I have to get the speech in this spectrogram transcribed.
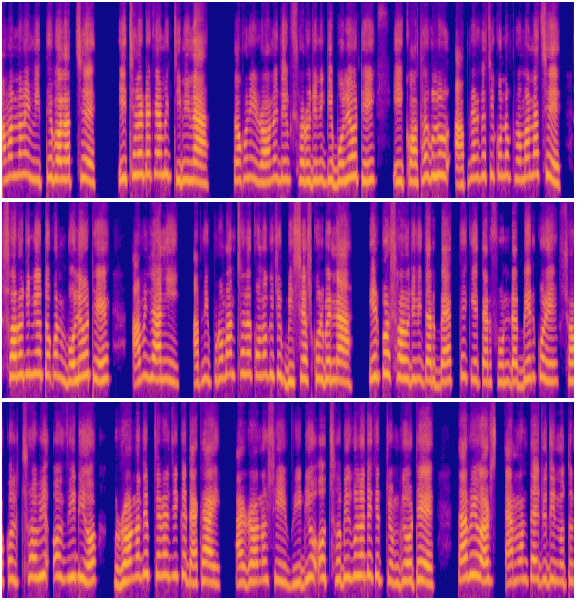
আমার নামে মিথ্যে বলাচ্ছে। এই ছেলেটাকে আমি চিনি না। তখনই রণদেব সরোজিনীকে বলে ওঠে, এই কথাগুলোর আপনার কাছে কোনো প্রমাণ আছে? সরোজিনীও তখন বলে ওঠে, আমি জানি, আপনি প্রমাণ ছাড়া কোনো কিছু বিশ্বাস করবেন না। এরপর সরোজিনী তার ব্যাগ থেকে তার ফোনটা বের করে সকল ছবি ও ভিডিও রণদেব চ্যাটার্জিকে দেখায়, আর রণ সেই ভিডিও ও ছবিগুলো দেখে চমকে ওঠে। তা ভিউয়ার্স এমনটাই যদি নতুন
